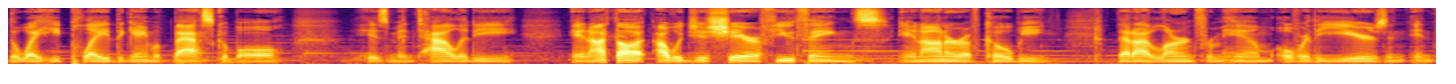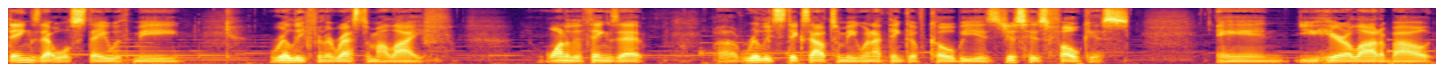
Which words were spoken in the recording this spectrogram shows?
the way he played the game of basketball, his mentality. And I thought I would just share a few things in honor of Kobe that I learned from him over the years and, and things that will stay with me really for the rest of my life. One of the things that uh, really sticks out to me when I think of Kobe is just his focus. And you hear a lot about,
